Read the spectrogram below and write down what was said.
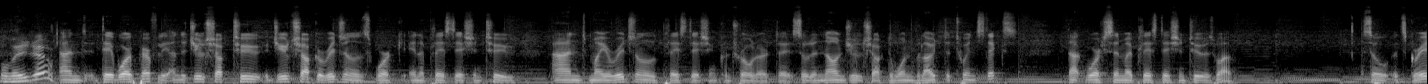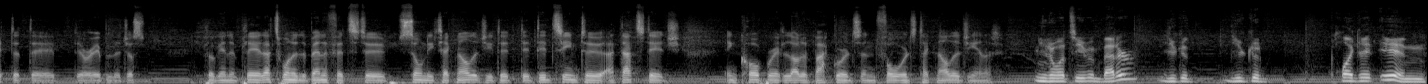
Well, there you go. and they work perfectly. And the DualShock Two, DualShock originals work in a PlayStation Two, and my original PlayStation controller, the, so the non-DualShock, the one without the twin sticks, that works in my PlayStation 2 as well. So it's great that they they're able to just plug in and play. That's one of the benefits to Sony technology. They, they did seem to at that stage incorporate a lot of backwards and forwards technology in it. You know what's even better? You could you could plug it in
